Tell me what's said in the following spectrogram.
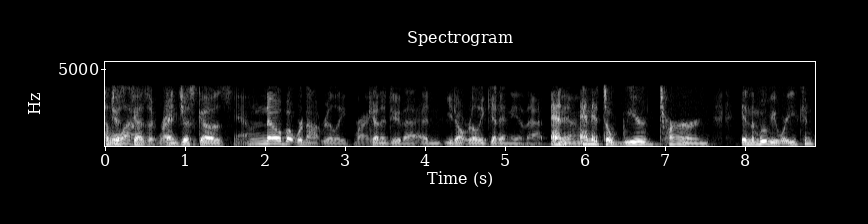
to the Just left does it right. and just goes Yeah. no but we're not really Right. going to do that and you don't really get any of that and Yeah. and it's a weird turn in the movie where you can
